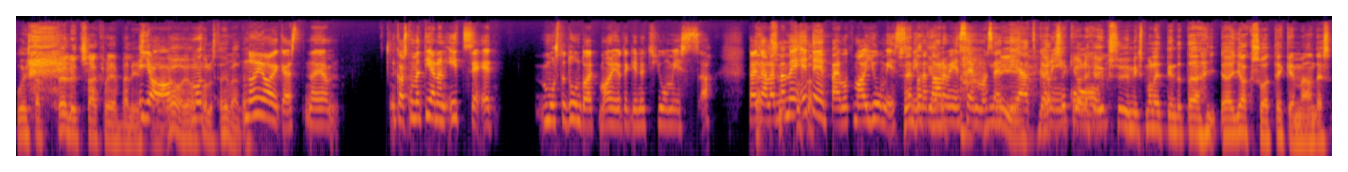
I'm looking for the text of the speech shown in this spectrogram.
Puista pölyt sakrojen välistä. Joo, joo, joo mut- kuulostaa hyvältä. No joo oikeasti. No joo. Koska mä tiedän itse, että musta tuntuu, että mä oon jotenkin nyt jumissa. Tai Tä- täällä mä menen koska- eteenpäin, mutta mä oon jumissa, niin mä tarviin semmoisen, niin. tiedätkö, ja niin sekin on ehkä yksi syy, miksi me alettiin tätä ä, jaksoa tekemään, anteeksi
